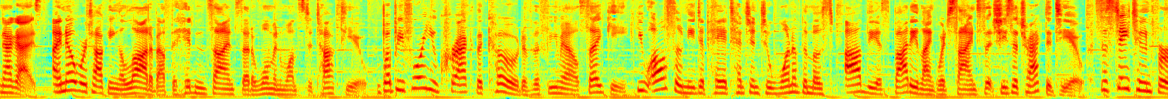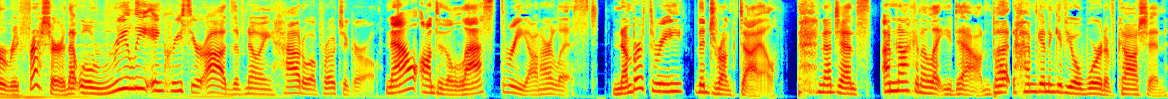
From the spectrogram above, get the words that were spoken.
Now, guys, I know we're talking a lot about the hidden signs that a woman wants to talk to you, but before you crack the code of the female psyche, you also need to pay attention to one of the most obvious body language signs that she's attracted to you. So stay tuned for a refresher that will really increase your odds of knowing how to approach a girl. Now, on to the last three on our list. Number three, the drunk dial. Now, gents, I'm not going to let you down, but I'm going to give you a word of caution.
